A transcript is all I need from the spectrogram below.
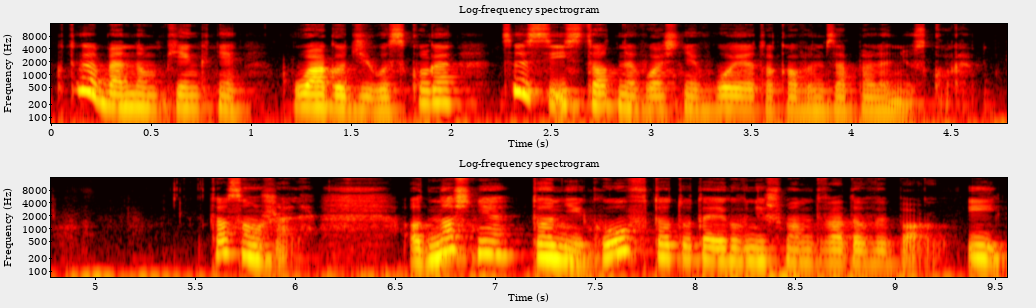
które będą pięknie łagodziły skórę, co jest istotne właśnie w łojotokowym zapaleniu skóry. To są żele. Odnośnie toników, to tutaj również mam dwa do wyboru. I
